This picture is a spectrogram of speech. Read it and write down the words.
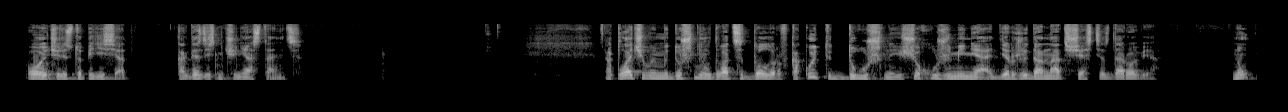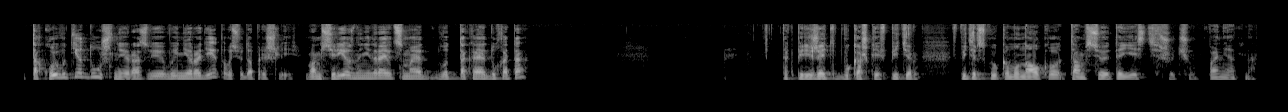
Ой, через 150 когда здесь ничего не останется. Оплачиваемый душнил 20 долларов. Какой ты душный, еще хуже меня. Держи донат, счастья, здоровья. Ну, такой вот я душный. Разве вы не ради этого сюда пришли? Вам серьезно не нравится моя вот такая духота? Так переезжайте букашкой в Питер, в питерскую коммуналку. Там все это есть. Шучу. Понятно.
